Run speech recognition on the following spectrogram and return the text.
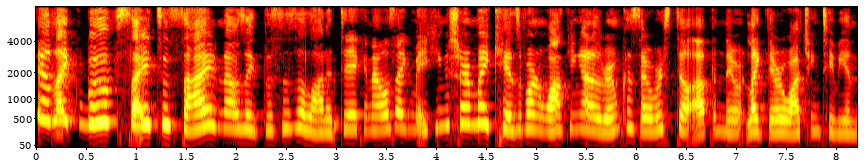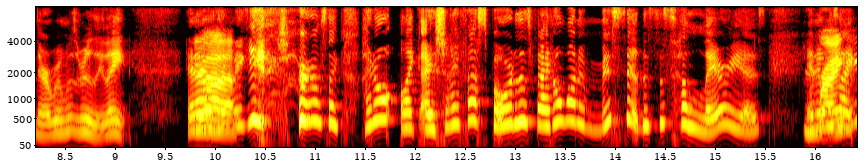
it like moves side to side and i was like this is a lot of dick and i was like making sure my kids weren't walking out of the room because they were still up and they were like they were watching tv and their room was really late and i was Yeah. like making sure i was like i don't like i should i fast forward this but i don't want to miss it this is hilarious and it was right? like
